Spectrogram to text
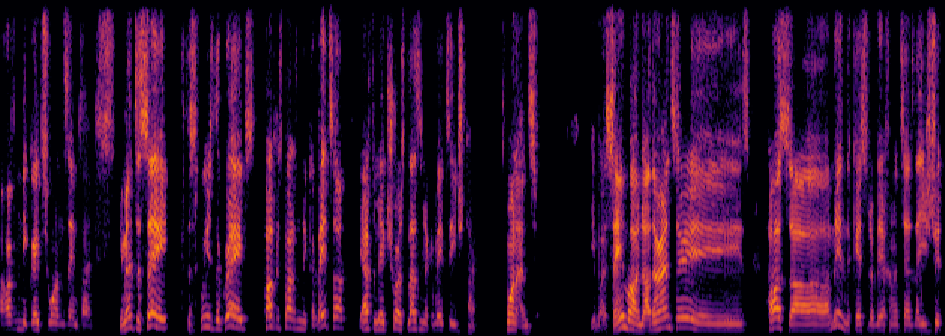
however many grapes you want at the same time. He meant to say to squeeze the grapes, pachas pachas you have to make sure it's less than a kabetza each time. It's one answer. Same another answer is hasa. I mean, in the case of the Rebbe it says that you should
